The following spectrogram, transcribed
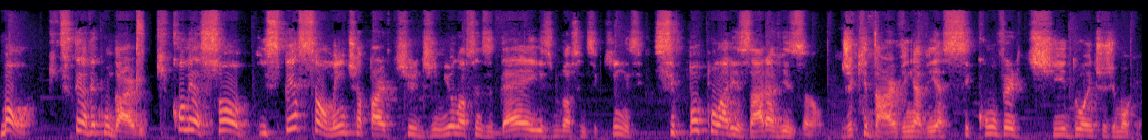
Bom, o que isso tem a ver com Darwin? Que começou, especialmente a partir de 1910, 1915, se popularizar a visão de que Darwin havia se convertido antes de morrer.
